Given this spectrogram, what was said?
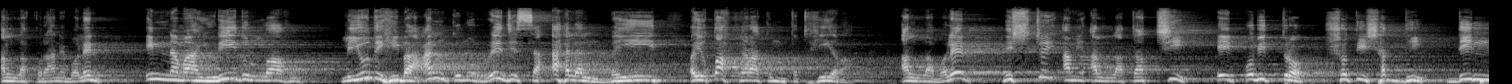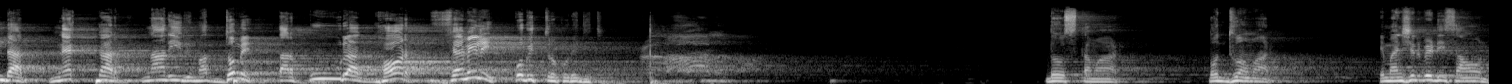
আল্লাহ কোরআনে বলেন, ইন্নামা ইউরিদুল্লাহ লিয়ুদহিবা আনকুমুর রিজসা আহলাল বাইত। আল্লাহ বলেন, নিশ্চয়ই আমি আল্লাহ চাচ্ছি এই পবিত্র সতী সাধ্যী দিনদার, নেককার নারীর মাধ্যমে তার পুরা ঘর ফ্যামিলি পবিত্র করে দিতে। দোস্ত আমার, বন্ধু আমার, এই মানুষের বেডি সাউন্ড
